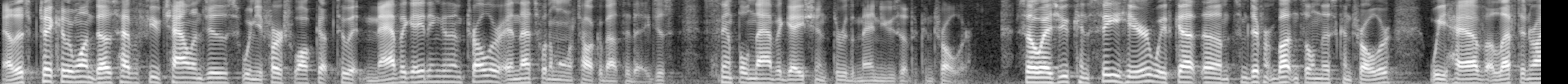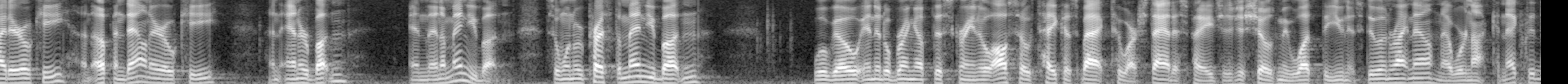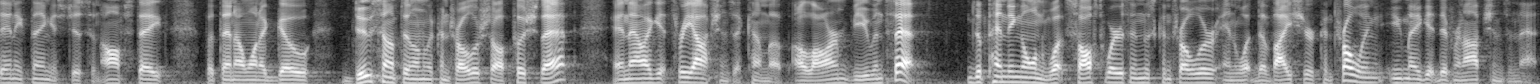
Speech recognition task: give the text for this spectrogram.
Now this particular one does have a few challenges when you first walk up to it navigating the controller, and that's what I'm going to talk about today, just simple navigation through the menus of the controller. So as you can see here, we've got um, some different buttons on this controller. We have a left and right arrow key, an up and down arrow key, an enter button, and then a menu button. So when we press the menu button, we'll go and it'll bring up this screen. It'll also take us back to our status page. It just shows me what the unit's doing right now. Now we're not connected to anything, it's just an off state, but then I want to go do something on the controller, so I'll push that, and now I get three options that come up, alarm, view, and set. Depending on what software is in this controller and what device you're controlling, you may get different options in that.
